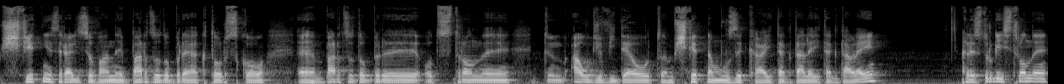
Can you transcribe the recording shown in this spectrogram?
świetnie zrealizowany, bardzo dobry aktorsko, e, bardzo dobry od strony audio, wideo, tam świetna muzyka i tak dalej, i tak dalej ale z drugiej strony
